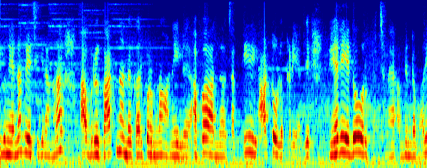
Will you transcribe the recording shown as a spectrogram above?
இவங்க என்ன பேசிக்கிறாங்கன்னா அவர் காட்டின அந்த கற்பூரம்லாம் அணையில. அப்போ அந்த சக்தி ஆட்டோவில் கிடையாது. வேற ஏதோ ஒரு பிரச்சனை அப்படின்ற மாதிரி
